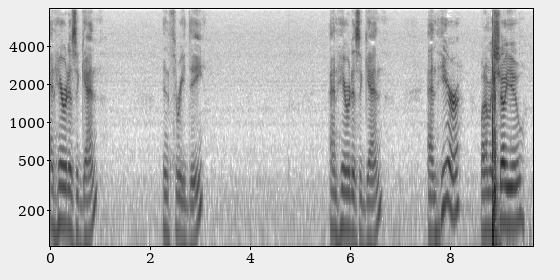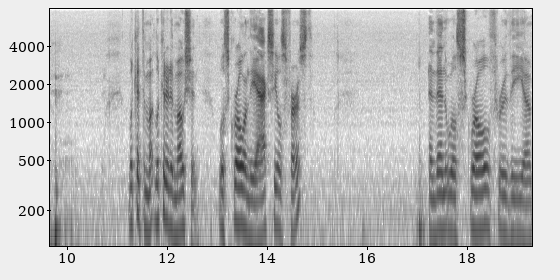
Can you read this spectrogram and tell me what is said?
And here it is again in 3D. And here it is again. And here, what I'm going to show you, look at the look at it in motion. We'll scroll on the axials first, and then we'll scroll through the uh,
